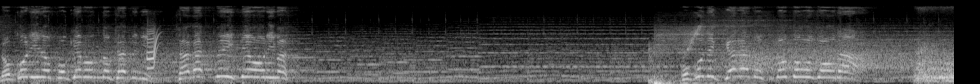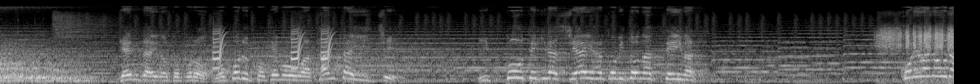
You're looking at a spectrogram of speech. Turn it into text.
残りのポケモンの数に差がついております。ここでギャラドスの登場だ。現在のところ残るポケモンは3対1一方的な試合運びとなっています。これはどうだ？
